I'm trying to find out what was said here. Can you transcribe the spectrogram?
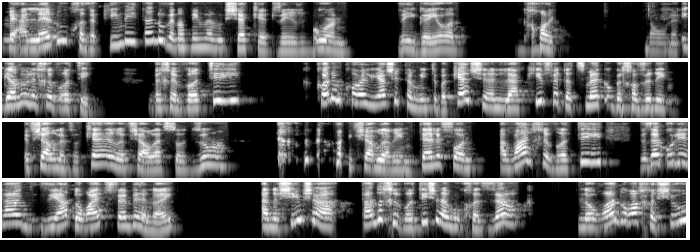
מעלינו, חזקים מאיתנו, ונותנים לנו שקט וארגון והיגיון. נכון. הגענו לחברתי. בחברתי, קודם כל יש את המתבקש של להקיף את עצמנו בחברים. אפשר לבקר, אפשר לעשות זום, אפשר להרים טלפון, אבל חברתי, וזה להד זיהה נורא יפה בעיניי, אנשים שהפן החברתי שלהם הוא חזק, נורא נורא חשוב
